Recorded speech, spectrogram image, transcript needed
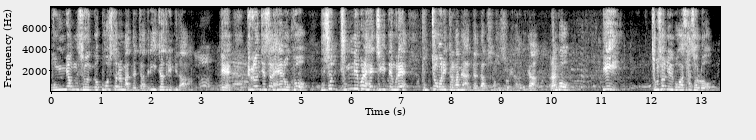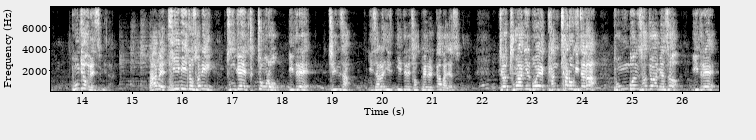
공명선거 포스터를 만든 자들이 이 자들입니다. 예, 그런 짓을 해놓고 무슨 중립을 해치기 때문에 국정원이 들어가면 안 된다 무슨 헛소리를 하느냐라고 이 조선일보가 사설로 공격을 했습니다. 다음에 TV조선이 두 개의 특종으로 이들의 진상, 이 사람, 이- 이들의 적폐를 까발렸습니다. 저 중앙일보의 강찬호 기자가 동본서주하면서 이들의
